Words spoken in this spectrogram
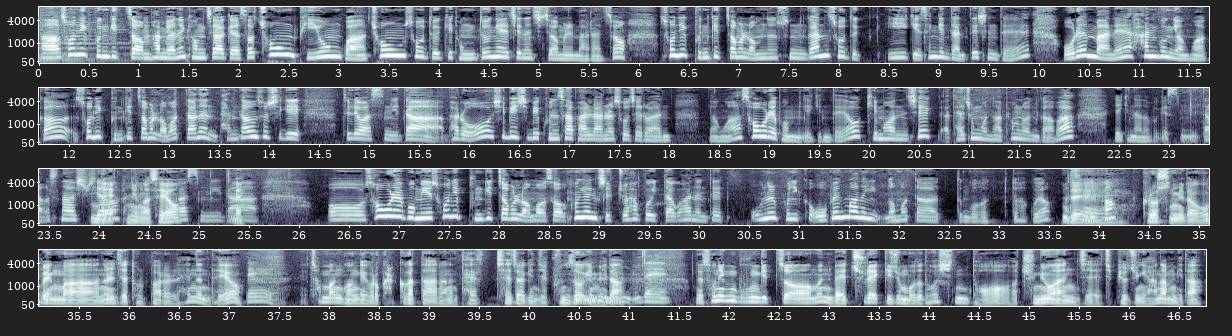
아, 손익분기점 하면은 경제학에서 총 비용과 총 소득이 동등해지는 지점을 말하죠. 손익분기점을 넘는 순간 소득 이익이 생긴다는 뜻인데 오랜만에 한국 영화가 손익 분기점을 넘었다는 반가운 소식이 들려왔습니다. 바로 12.12 군사 반란을 소재로 한 영화 서울의 봄 얘기인데요. 김헌식 대중문화 평론가와 얘기 나눠보겠습니다. 어서 나오십시오. 네, 안녕하세요. 반갑습니다. 네. 어, 서울의 봄이 손익 분기점을 넘어서 흥행 질주하고 있다고 하는데 오늘 보니까 500만 원이 넘었다던 것 같기도 하고요. 맞습니까? 네, 그렇습니다. 500만을 이제 돌파를 했는데요. 네. 천만 관객으로 갈 것 같다라는 대체적인 이제 분석입니다. 음, 네. 근데 손익 분기점은 매출액 기준보다도 훨씬 더 중요한 이제 지표 중의 하나입니다.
